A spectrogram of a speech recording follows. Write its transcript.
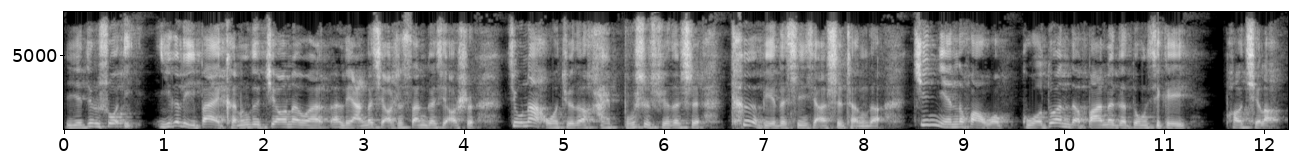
也就是说一一个礼拜可能都教那么两个小时、三个小时，就那我觉得还不是学的是特别的心想事成的。今年的话，我果断的把那个东西给抛弃了，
